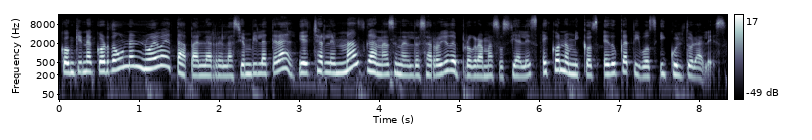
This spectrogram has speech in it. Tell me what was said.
con quien acordó una nueva etapa en la relación bilateral y echarle más ganas en el desarrollo de programas sociales, económicos, educativos y culturales.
